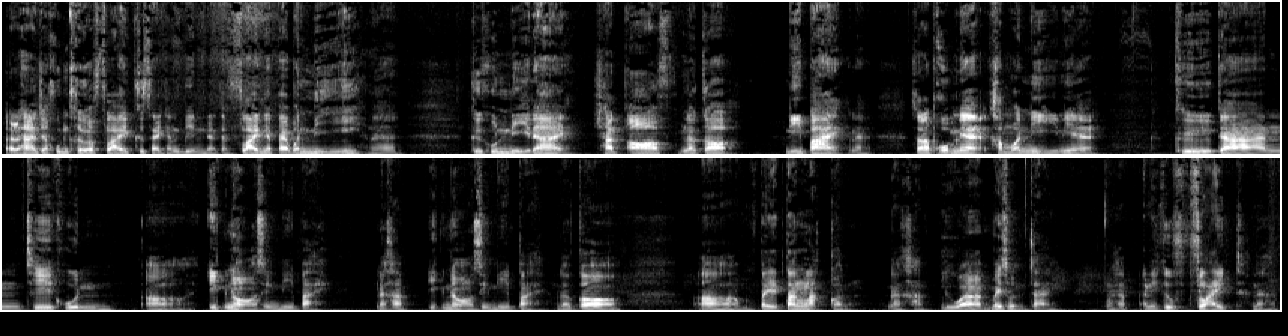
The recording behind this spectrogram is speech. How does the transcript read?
หลายท่านจะคุ้นเคยว่า flight คือสายการบินเนี่ยแต่ flight เนี่ยแปลว่าหนีนะคือคุณหนีได้ shut off แล้วก็หนีไปนะสำหรับผมเนี่ยคำว่าหนีเนี่ยคือการที่คุณ อ่อ ignore สิ่งนี้ไปนะครับ ignore สิ่งนี้ไป แล้วก็ไปตั้งหลักก่อนนะครับ หรือว่าไม่สนใจนะครับ อันนี้คือ flight นะครับ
